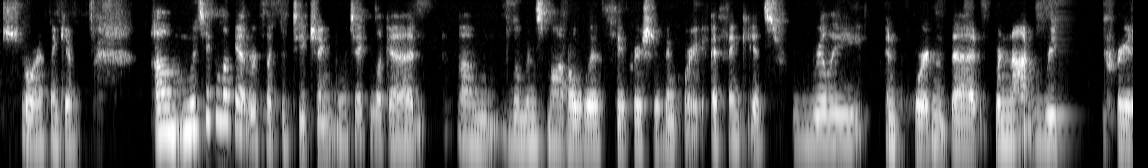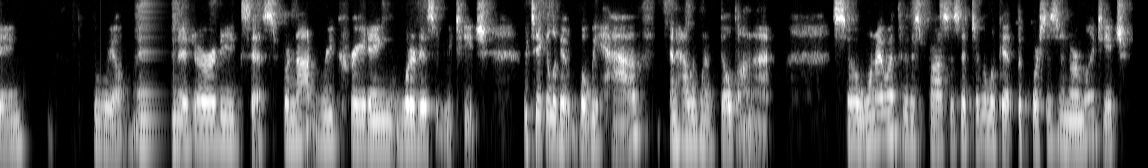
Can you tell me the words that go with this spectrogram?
Sure, thank you. Um, we take a look at reflective teaching. We take a look at um, Lumen's model with the appreciative inquiry. I think it's really important that we're not recreating the wheel and it already exists. We're not recreating what it is that we teach. We take a look at what we have and how we want to build on that. So when I went through this process, I took a look at the courses I normally teach.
